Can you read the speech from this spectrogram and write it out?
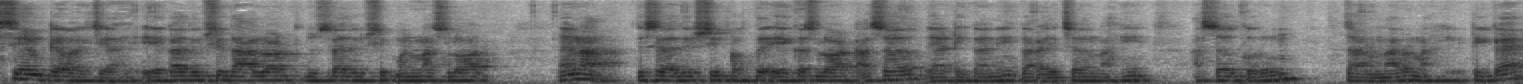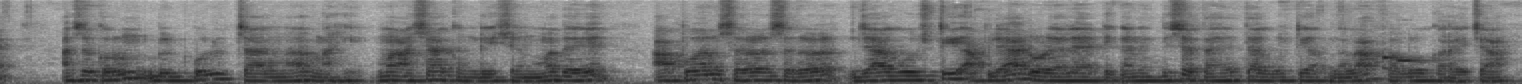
सेम ठेवायची आहे. एका दिवशी दहा लॉट दुसऱ्या दिवशी पन्नास लॉट आहे ना? तिसऱ्या दिवशी फक्त एकच लॉट असं या ठिकाणी करायचं नाही असं करून चालणार नाही ठीक आहे? असं करून बिलकुल चालणार नाही. मग अशा कंडिशनमध्ये आपण सरळ सरळ ज्या गोष्टी आपल्या डोळ्याला या ठिकाणी दिसत आहे त्या गोष्टी आपल्याला फॉलो करायच्या आहे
